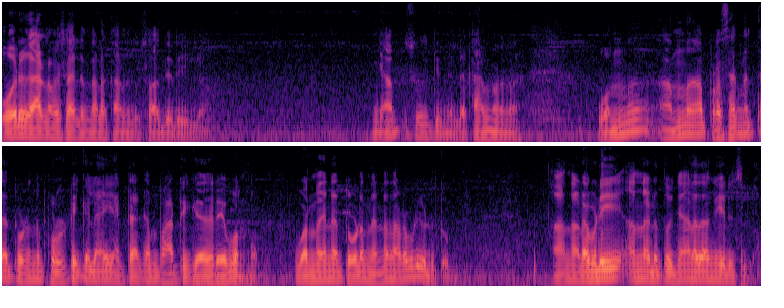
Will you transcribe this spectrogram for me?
ഒരു കാരണവശാലും നടക്കാൻ സാധ്യതയില്ല. ഞാൻ വിശ്വസിക്കുന്നില്ല. കാരണം എന്നാ? ഒന്ന് അന്ന് ആ പ്രസംഗത്തെ തുടർന്ന് പൊളിറ്റിക്കലായി അറ്റാക്കാൻ പാർട്ടിക്കെതിരെ വന്നു. വന്നതിനെ തുടർന്ന് തന്നെ നടപടി എടുത്തു ആ നടപടി അന്നെടുത്തു. ഞാനത് അംഗീകരിച്ചല്ലോ.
